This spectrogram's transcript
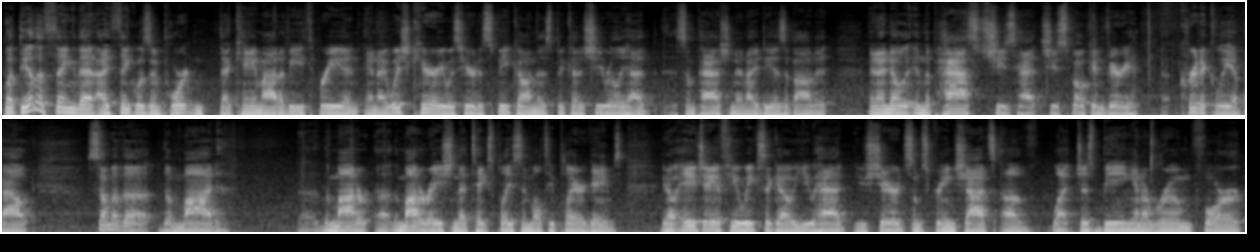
But the other thing that I think was important that came out of E3, and, and I wish Carrie was here to speak on this because she really had some passionate ideas about it. And I know in the past she's had she's spoken very critically about some of the the mod uh, the moder- uh, the moderation that takes place in multiplayer games. You know, AJ, a few weeks ago, you had you shared some screenshots of what just being in a room for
